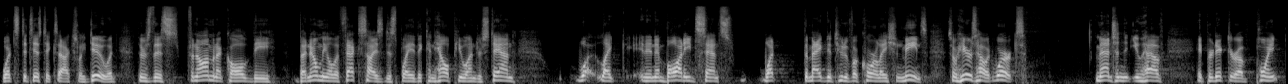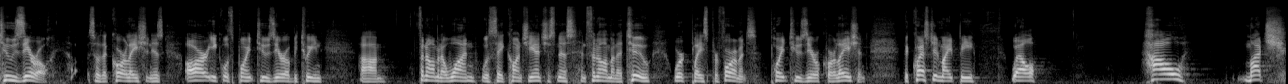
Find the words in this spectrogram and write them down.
what statistics actually do. And there's this phenomena called the binomial effect size display that can help you understand what, like in an embodied sense, what the magnitude of a correlation means. So here's how it works. Imagine that you have a predictor of 0.20. So the correlation is R equals 0.20 between um, phenomena one, we'll say conscientiousness, and phenomena two, workplace performance, 0.20 correlation. The question might be, well, how much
